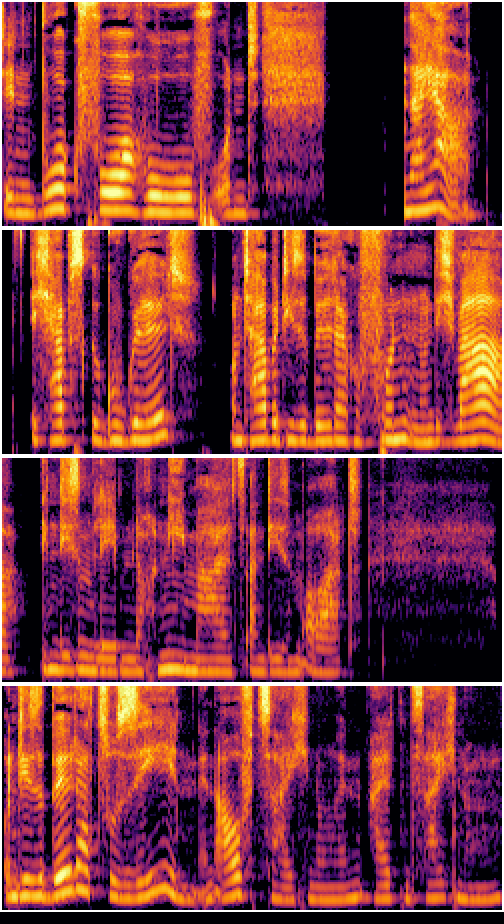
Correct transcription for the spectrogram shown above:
den Burgvorhof und naja, ich habe es gegoogelt und habe diese Bilder gefunden und ich war in diesem Leben noch niemals an diesem Ort. Und diese Bilder zu sehen in Aufzeichnungen, alten Zeichnungen,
